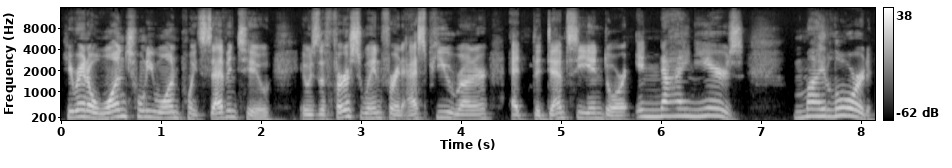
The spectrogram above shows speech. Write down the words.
He ran a 121.72. It was the first win for an SPU runner at the Dempsey Indoor in nine years. My lord,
